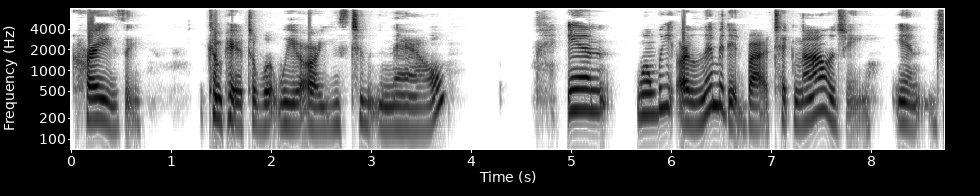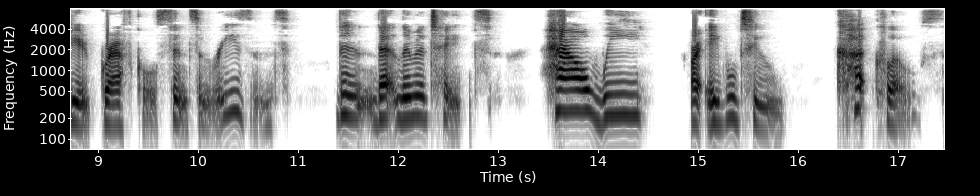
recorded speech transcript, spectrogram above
crazy, compared to what we are used to now. And when we are limited by technology in geographical sense and reasons, then that limitates how we are able to cut clothes,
